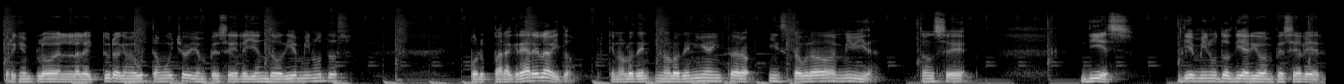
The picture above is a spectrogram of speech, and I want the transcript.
Por ejemplo, en la lectura que me gusta mucho, yo empecé leyendo 10 minutos para crear el hábito, porque no lo tenía instaurado en mi vida. Entonces, 10. 10 minutos diarios empecé a leer,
